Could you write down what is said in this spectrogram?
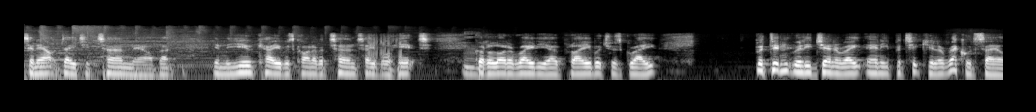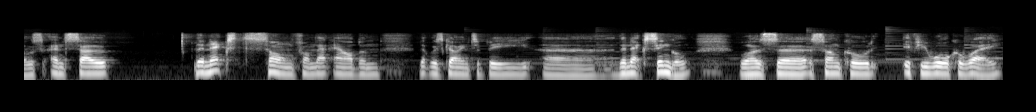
it's an outdated term now, but in the UK it was kind of a turntable hit, mm. got a lot of radio play, which was great, but didn't really generate any particular record sales. And so the next song from that album that was going to be uh, the next single was uh, a song called If You Walk Away.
